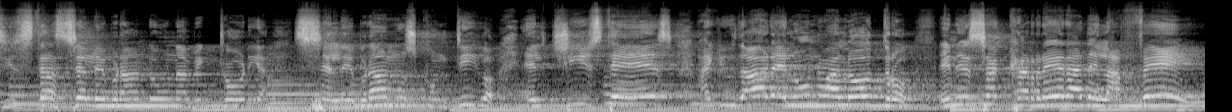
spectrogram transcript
Si estás celebrando una victoria, celebramos contigo. El chiste es ayudar el uno al otro en esa carrera de la fe.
